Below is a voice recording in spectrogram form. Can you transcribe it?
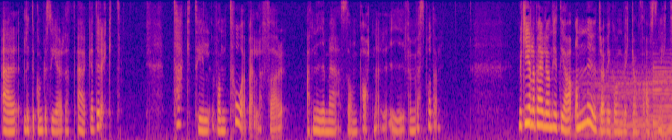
är lite komplicerad att äga direkt. Tack till Von Tobel för att ni är med som partner i Feminvest-podden. Mikaela Berglund heter jag och nu drar vi igång veckans avsnitt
